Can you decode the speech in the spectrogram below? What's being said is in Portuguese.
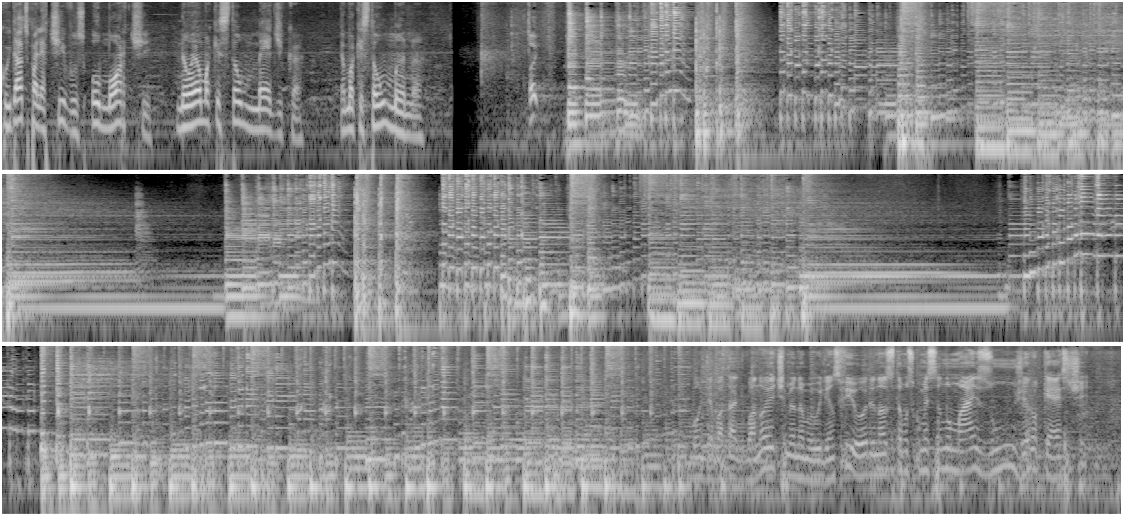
cuidados paliativos ou morte não é uma questão médica, é uma questão humana. Oi. Williams Fiore e nós estamos começando mais um Gerocast.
